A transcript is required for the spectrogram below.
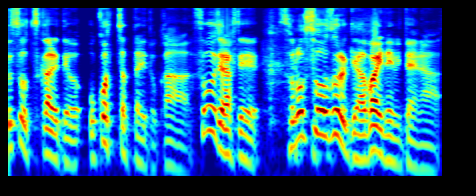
嘘つかれて怒っちゃったりとかそうじゃなくてその想像力やばいねみたいな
